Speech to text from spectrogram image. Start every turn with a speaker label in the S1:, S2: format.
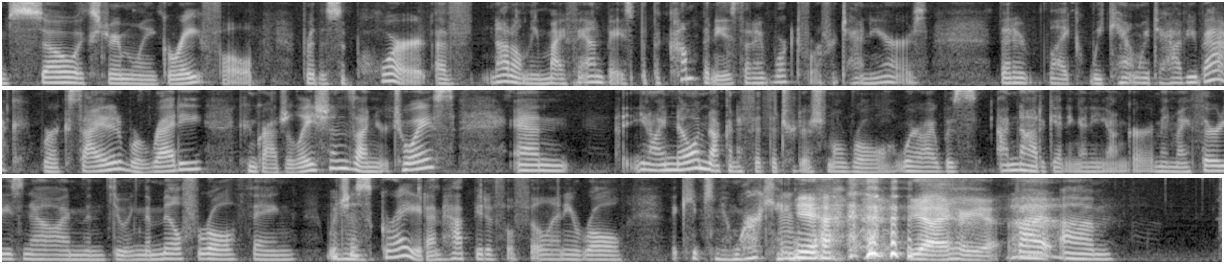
S1: I'm so extremely grateful for the support of not only my fan base, but the companies that I've worked for for 10 years that are like, we can't wait to have you back. We're excited. We're ready. Congratulations on your choice. And, you know, I know I'm not going to fit the traditional role where I was, I'm not getting any younger. I'm in my 30s now. I'm in doing the MILF role thing, which
S2: Mm-hmm.
S1: is great. I'm happy to fulfill any role that keeps me working.
S2: Yeah. yeah, I hear you.
S1: But um,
